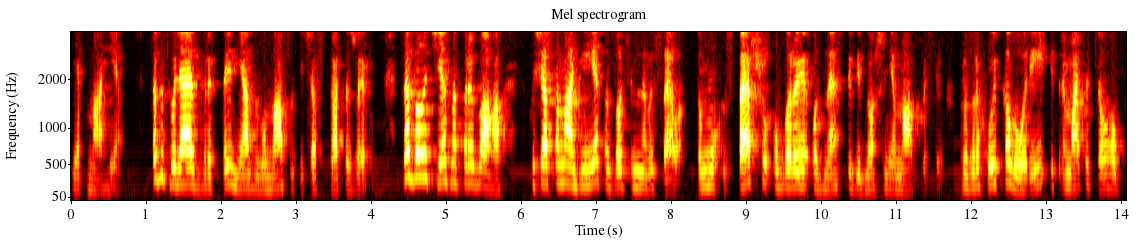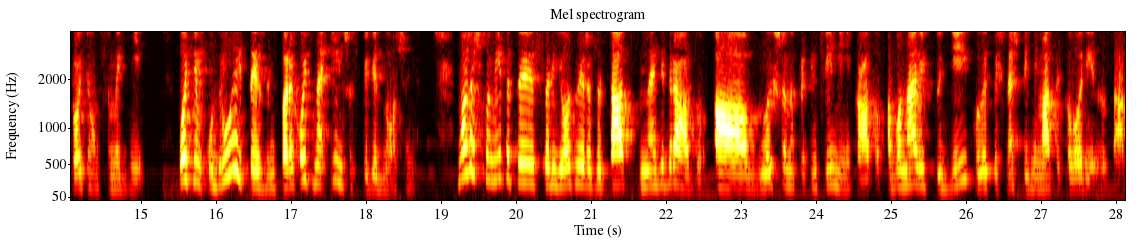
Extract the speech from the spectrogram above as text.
як магія. Це дозволяє зберегти м'язову масу під час втрати жиру. Це величезна перевага. Хоча сама дієта зовсім не весела. Тому спершу обери одне співвідношення макросів, розрахуй калорії і тримайся цього протягом 7 днів. Потім у другий тиждень переходь на інше співвідношення. Можеш помітити серйозний результат не відразу, а лише наприкінці мінікату, або навіть тоді, коли почнеш піднімати калорії назад.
